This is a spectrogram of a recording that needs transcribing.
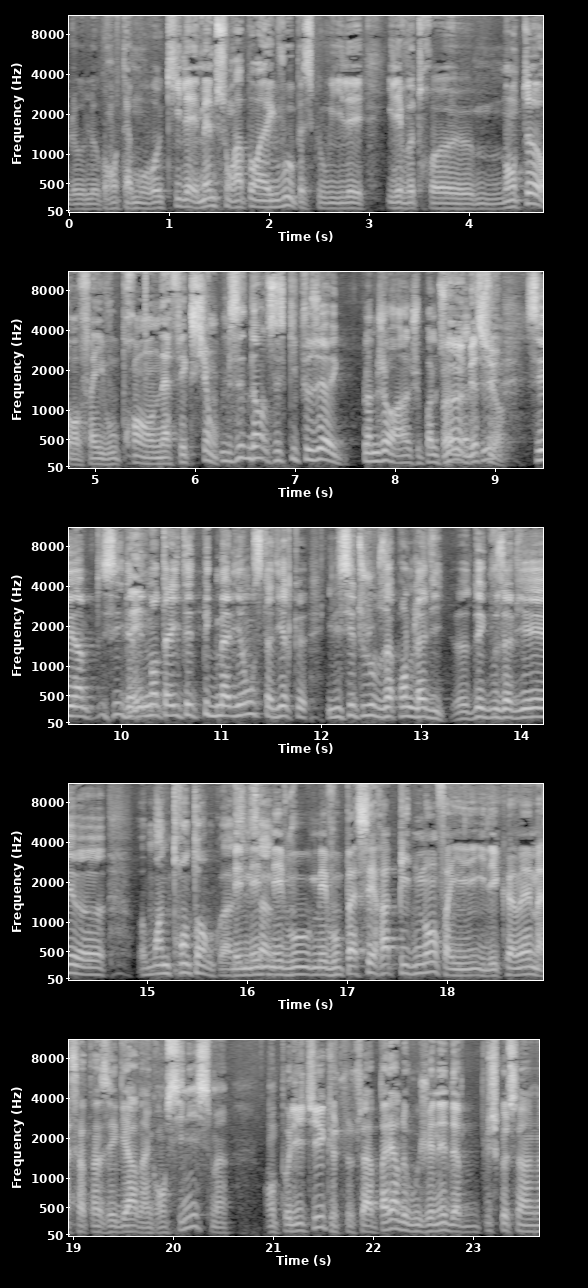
le, grand amoureux qu'il est, même son rapport avec vous, parce que oui, il est, il est votre euh, mentor, enfin, il vous prend en affection. C'est ce qu'il faisait avec plein de gens, hein, je ne suis pas le seul. bien sûr. Un, il avait une mentalité de Pygmalion, c'est-à-dire qu'il essayait toujours de vous apprendre la vie, euh, dès que vous aviez moins de 30 ans. Quoi. Mais, mais, vous, mais vous passez rapidement, enfin, il, il, est quand même à certains égards d'un grand cynisme en politique, ça n'a pas l'air de vous gêner plus que ça.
